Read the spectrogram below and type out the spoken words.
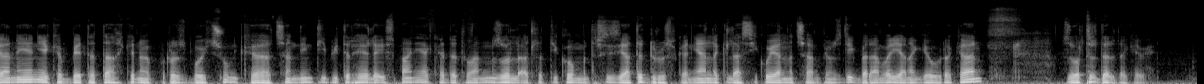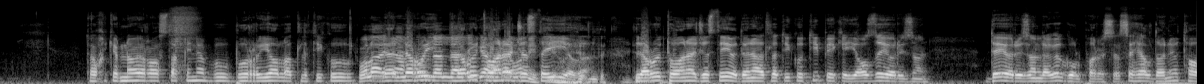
یانەیە نییە کە ببێتە تاقیکردنەوەی قورس بۆی چونکە چەندین تیپی تر هەیە لە ئیسپانیا کە دەتوانن زۆر لە ئەتلەتیکۆ مەترسی زیاتر دروست بکەن یان لە کلاسیکۆ یان لە چامپیۆنزلیگ بەرامبەر یانە گەورەکان زۆرتر دەردەکەوێت تاقیکردنەوەی ڕاستەقینە بوو بۆ ڕیال ئەتلەتیکو لەڕووی توانای جستەیەوە لە ڕووی توانای جستەیەوە دەنا ئەتلەتیکو تی پێکە یازدە یاریزان دە یاریزان لەگە گۆڵ پەرسەسە هێڵدانێ و تا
